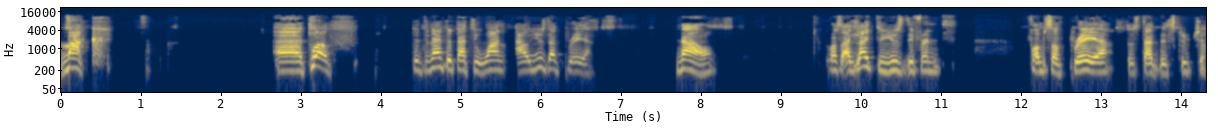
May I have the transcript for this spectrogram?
Mark uh, 12, 29 to 31. I'll use that prayer now because I'd like to use different forms of prayer to start the scripture.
